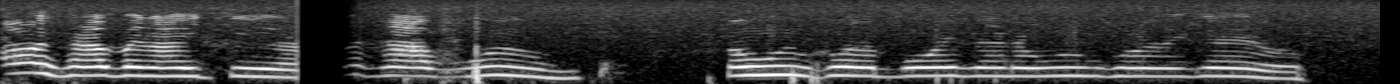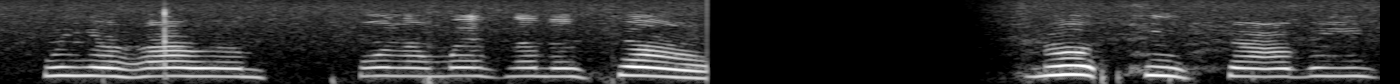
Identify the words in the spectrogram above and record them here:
I have an idea. I have rooms. A room for the boys and a room for the girls. We can have them for the rest of the show. Not too shabby.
